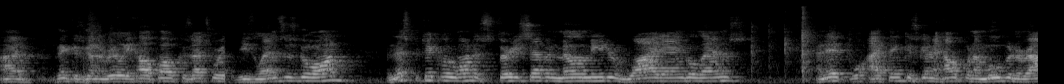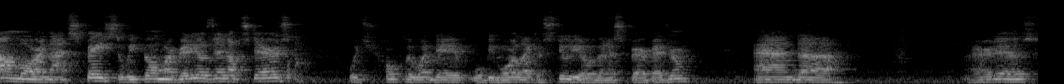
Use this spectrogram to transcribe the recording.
I think is going to really help out because that's where these lenses go on. And this particular one is 37 millimeter wide angle lens. And it, I think, is going to help when I'm moving around more in that space that we film our videos in upstairs, which hopefully one day will be more like a studio than a spare bedroom. And uh, there it is.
